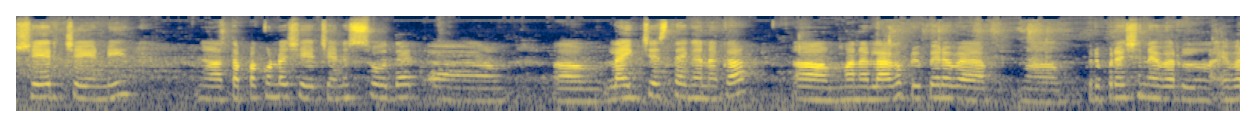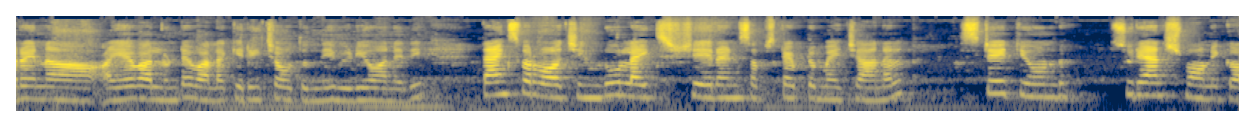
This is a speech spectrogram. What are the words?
షేర్ చేయండి. తప్పకుండా షేర్ చేయండి. సో దట్ లైక్ చేస్తే కనుక మనలాగా ప్రిపేర్ ప్రిపరేషన్ ఎవరు ఎవరైనా అయ్యే వాళ్ళు ఉంటే వాళ్ళకి రీచ్ అవుతుంది వీడియో అనేది. Thanks for watching do like share and subscribe to my channel stay tuned Suryansh Mounika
